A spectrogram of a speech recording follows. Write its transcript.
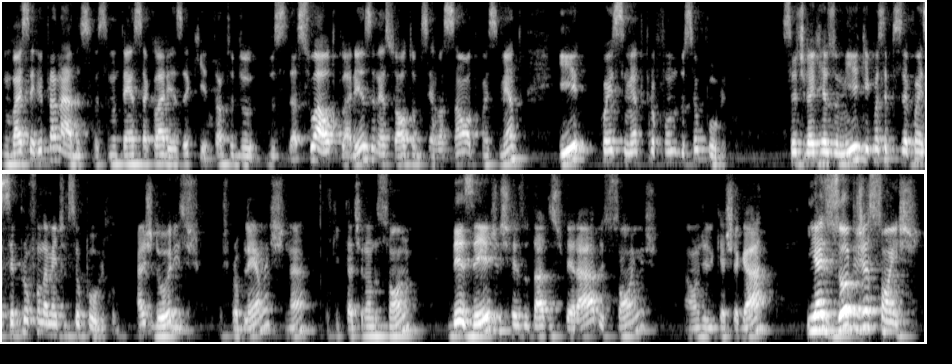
não vai servir para nada se você não tem essa clareza aqui, tanto do, do, da sua autoclareza, né, sua autoobservação, autoconhecimento e conhecimento profundo do seu público. Se eu tiver que resumir, o que você precisa conhecer profundamente do seu público? As dores, os problemas, né? o que está tirando sono, desejos, resultados esperados, sonhos, aonde ele quer chegar, e as objeções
